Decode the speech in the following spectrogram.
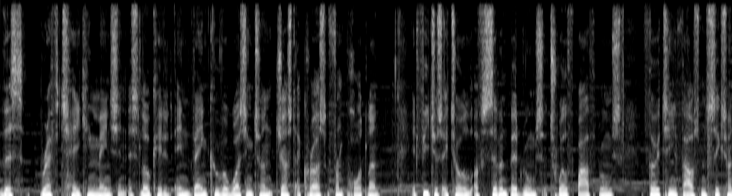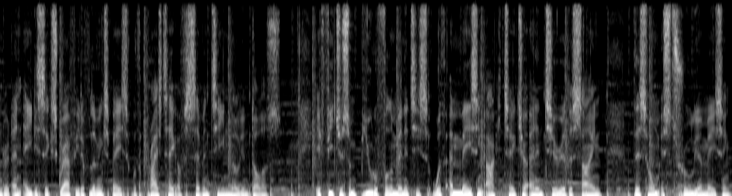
This breathtaking mansion is located in Vancouver, Washington, just across from Portland. It features a total of 7 bedrooms, 12 bathrooms, 13,686 square feet of living space with a price tag of $17 million. It features some beautiful amenities with amazing architecture and interior design. This home is truly amazing.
